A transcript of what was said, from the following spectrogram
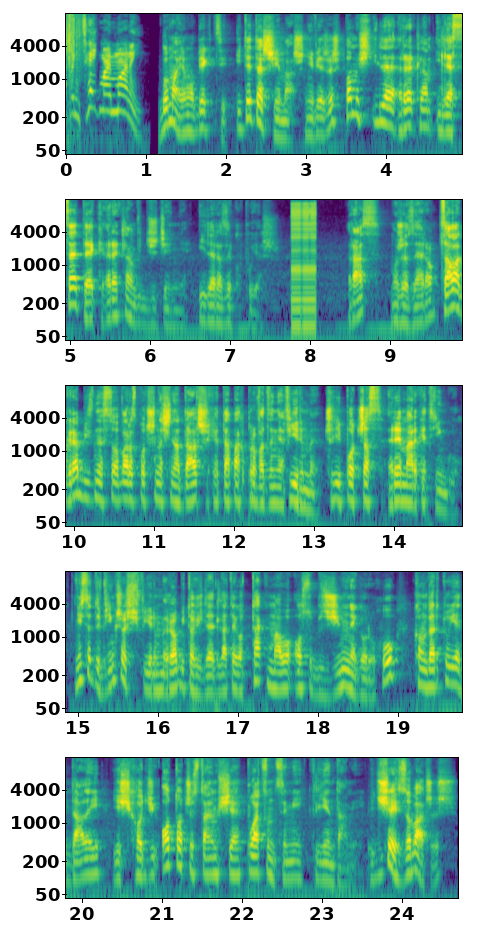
up and take my money. Bo mają obiekcje. I ty też je masz, nie wierzysz? Pomyśl ile reklam, ile setek reklam widzisz dziennie. Ile razy kupujesz? Raz, może zero. Cała gra biznesowa rozpoczyna się na dalszych etapach prowadzenia firmy, czyli podczas remarketingu. Niestety większość firm robi to źle, dlatego tak mało osób z zimnego ruchu konwertuje dalej, jeśli chodzi o to, czy stają się płacącymi klientami. Dzisiaj zobaczysz,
